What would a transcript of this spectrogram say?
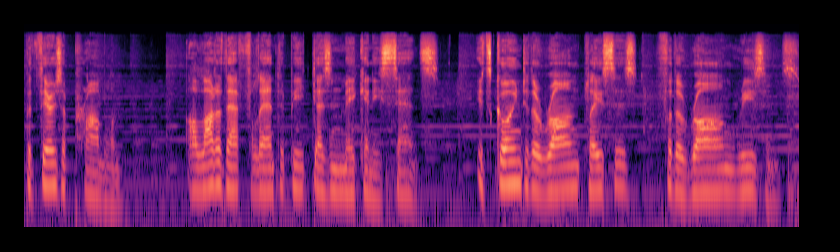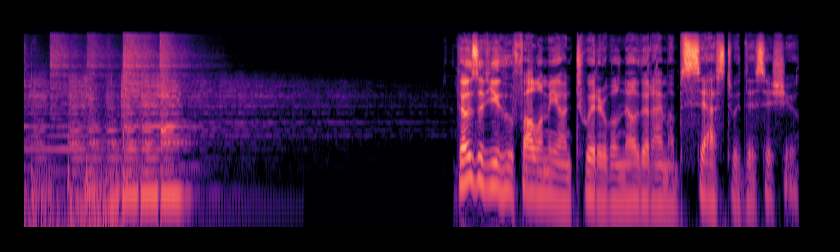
But there's a problem. A lot of that philanthropy doesn't make any sense. It's going to the wrong places for the wrong reasons. Those of you who follow me on Twitter will know that I'm obsessed with this issue.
